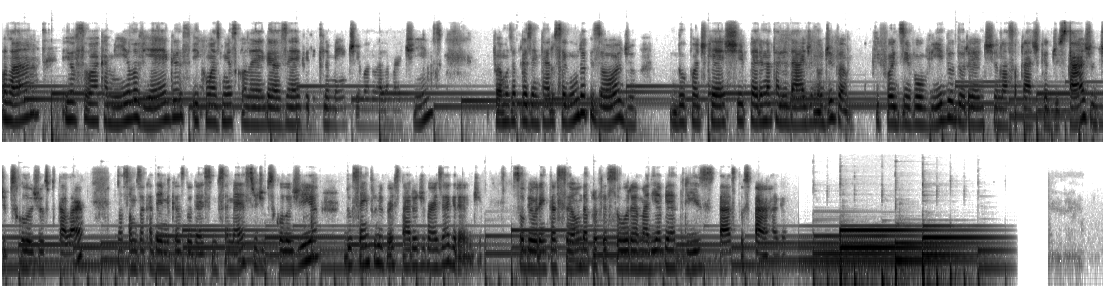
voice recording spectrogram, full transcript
Olá, eu sou a Camila Viegas e com as minhas colegas Evelyn Clemente e Manuela Martins, vamos apresentar o segundo episódio do podcast Perinatalidade no Divã, que foi desenvolvido durante a nossa prática de estágio de psicologia hospitalar. Nós somos acadêmicas do décimo semestre de psicologia do Centro Universitário de Várzea Grande, sob a orientação da professora Maria Beatriz Bastos Párraga.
